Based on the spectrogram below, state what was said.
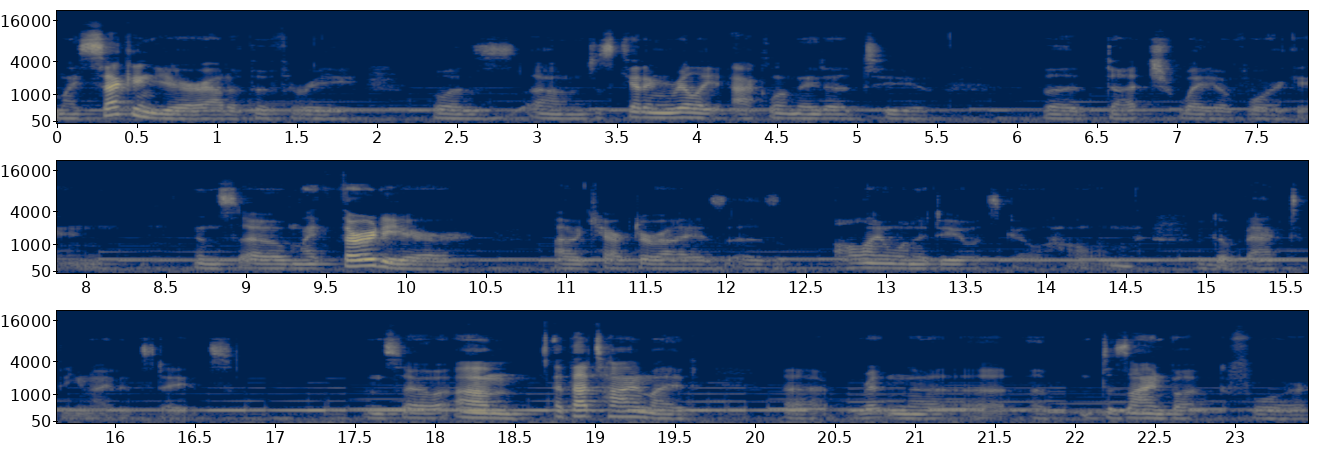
my second year out of the three was um, just getting really acclimated to the Dutch way of working. And so my third year, I would characterize as all I want to do is go home, go back to the United States. And so um, at that time, I'd uh, written a, a, design book for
